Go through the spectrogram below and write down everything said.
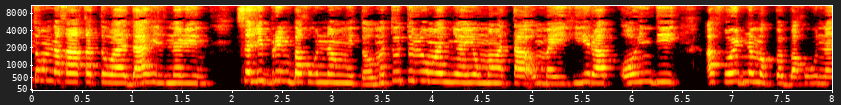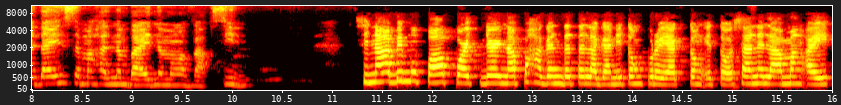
itong nakakatuwa dahil na rin sa libreng bakunang ito, matutulungan niya yung mga taong may hirap o hindi afford na magpabakuna dahil sa mahal ng bayad ng mga vaccine. Sinabi mo pa, partner, napakaganda talaga nitong proyektong ito. Sana lamang ay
